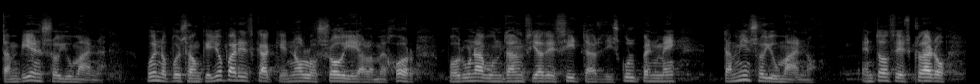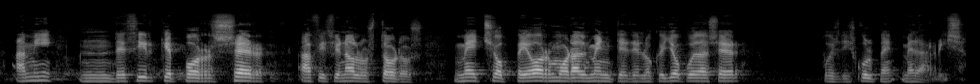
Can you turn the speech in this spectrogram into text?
también soy humana. Bueno, pues aunque yo parezca que no lo soy, a lo mejor por una abundancia de citas, discúlpenme, también soy humano. Entonces, claro, a mí mm, decir que por ser aficionado a los toros me he hecho peor moralmente de lo que yo pueda ser, pues disculpen, me da risa.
